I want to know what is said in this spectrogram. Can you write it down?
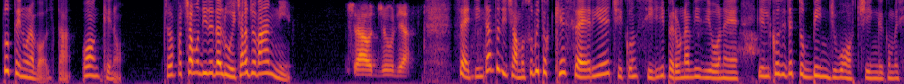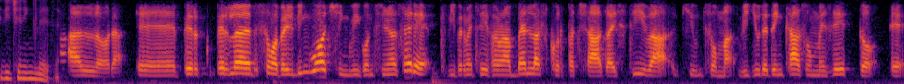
tutte in una volta, o anche no. Ce lo facciamo dire da lui. Ciao Giovanni! Ciao Giulia. Senti, intanto diciamo subito che serie ci consigli per una visione, il cosiddetto binge watching, come si dice in inglese. Allora, eh, per, per, insomma, per il binge watching vi consiglio una serie che vi permette di fare una bella scorpacciata estiva, chi- insomma vi chiudete in casa un mesetto e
